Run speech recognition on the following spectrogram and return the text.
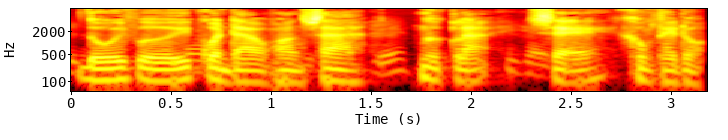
đối với quần đảo Hoàng Sa ngược lại sẽ không thay đổi.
